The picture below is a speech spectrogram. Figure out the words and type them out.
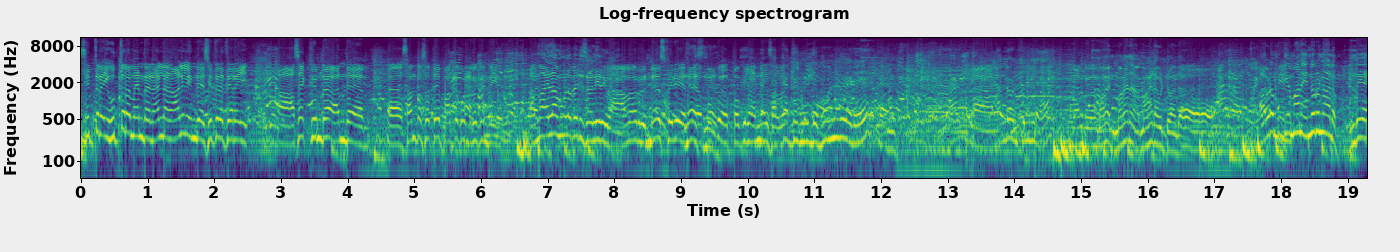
சித்திரை உத்தரம் என்ற நல்ல நாளில் இந்த சித்திர தேரை அஹ், அசைக்கின்ற அந்த சந்தோஷத்தை பார்த்து கொண்டிருக்கின்றேன். அம்மா எல்லாம் உங்களை பற்றி சொல்லியிருக்கிறாங்க. அவர் நர்ஸ் பெரிய. பாப்புலர் நர்ஸ் மகன் மகனை மகனை விட்டு வந்தார். அதை விட முக்கியமான இன்னொரு நாளும் இன்றைய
